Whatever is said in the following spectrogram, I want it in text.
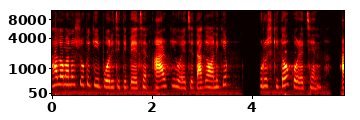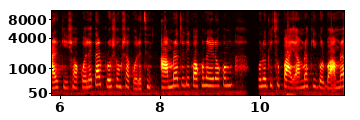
ভালো মানুষ রূপে কি পরিচিতি পেয়েছেন? আর কি হয়েছে? তাকে অনেকে পুরস্কৃতও করেছেন। আর কি? সকলে তার প্রশংসা করেছেন। আমরা যদি কখনো এরকম কোনো কিছু পাই, আমরা কি করব? আমরা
